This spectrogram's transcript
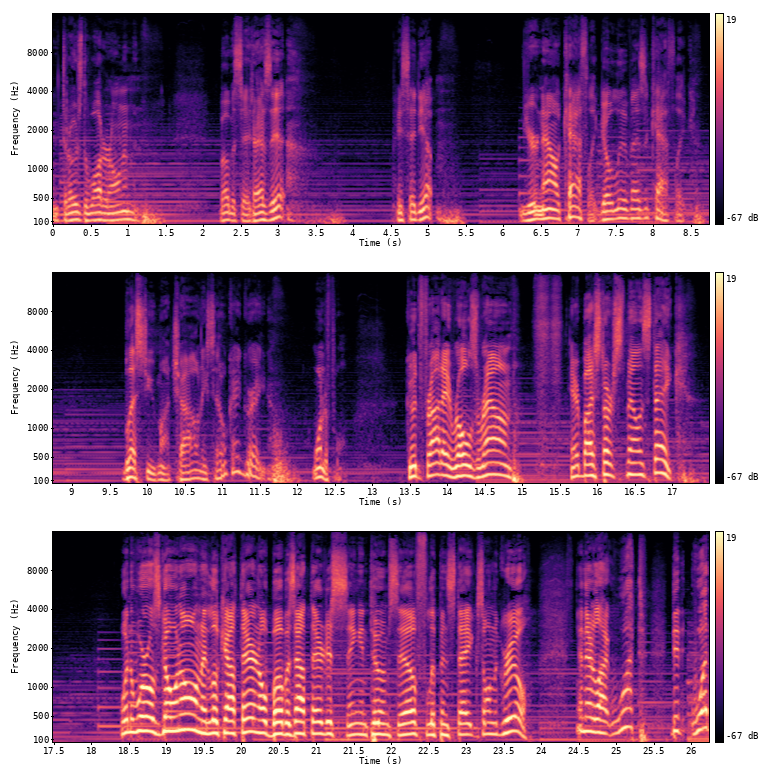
And throws the water on him. And Bubba said, That's it? He said, Yep. You're now a Catholic. Go live as a Catholic. Bless you, my child. He said, Okay, great. Wonderful. Good Friday rolls around. Everybody starts smelling steak what in the world's going on? They look out there, and old Bubba's out there just singing to himself, flipping steaks on the grill. And they're like, What? Did what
